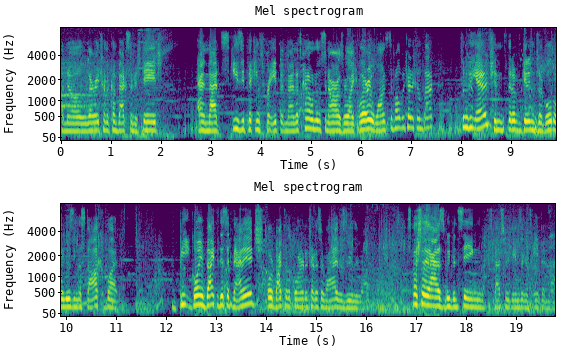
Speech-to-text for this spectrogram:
I know Larry trying to come back center stage, and that's easy pickings for 8 Man. That's kind of one of the scenarios where like Larry wants to probably try to come back through the edge instead of getting juggled or losing the stock, but be, going back to disadvantage or back to the corner to try to survive is really rough. Especially as we've been seeing these past few games against 8 Man.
